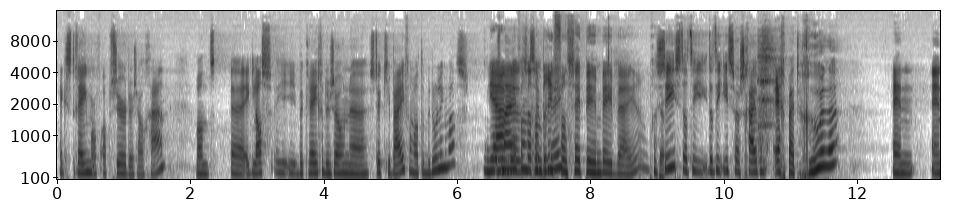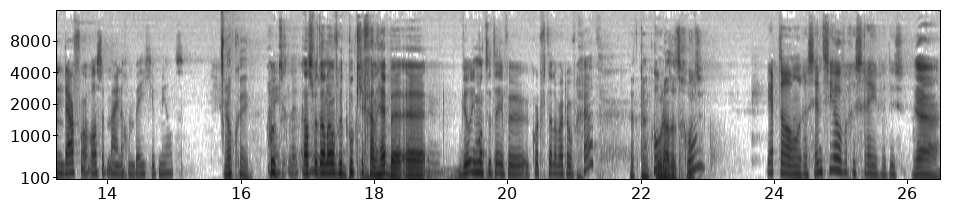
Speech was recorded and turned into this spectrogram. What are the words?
extremer of absurder zou gaan... Want eh, ik las, we kregen er zo'n eh, stukje bij van wat de bedoeling was. Ja, mij er van zat een brief van CPNB bij, hè? Precies, dat, hij, dat hij iets zou schrijven om echt bij te gruwelen. En, en daarvoor was het mij nog een beetje mild. Oké. Goed, eigenlijk. als we dan over het boekje gaan hebben, eh, wil iemand het even kort vertellen waar het over gaat? Dat kan Koen altijd goed. Koen? Je hebt er al een recensie over geschreven, dus... Ja.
